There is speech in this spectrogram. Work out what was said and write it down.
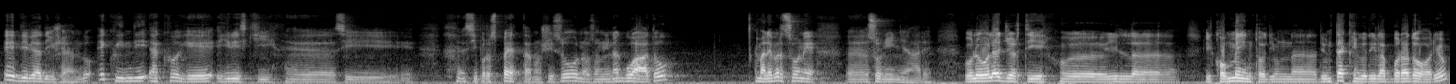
e via dicendo. E quindi ecco che i rischi eh, si, si prospettano, ci sono, sono in agguato ma le persone eh, sono ignare. Volevo leggerti eh, il, il, commento di un, di un, tecnico di laboratorio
